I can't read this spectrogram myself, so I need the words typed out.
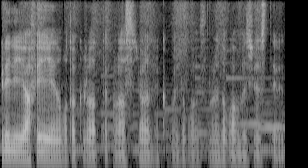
フレディはフェイのこと黒だったから白でかこういうところ、それどこが矛盾してるの、う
